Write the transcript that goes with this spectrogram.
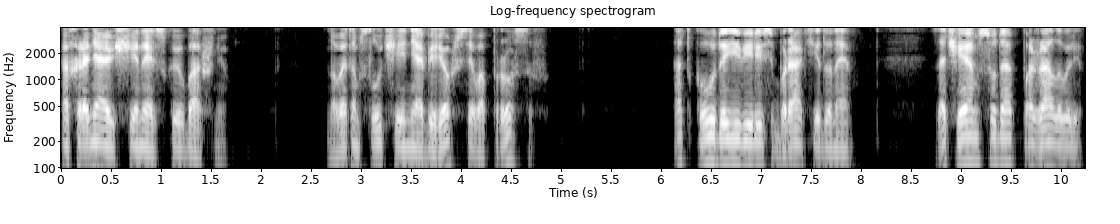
охраняющие Нельскую башню. Но в этом случае не оберешься вопросов. Откуда явились братья Дуне? Зачем сюда пожаловали?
